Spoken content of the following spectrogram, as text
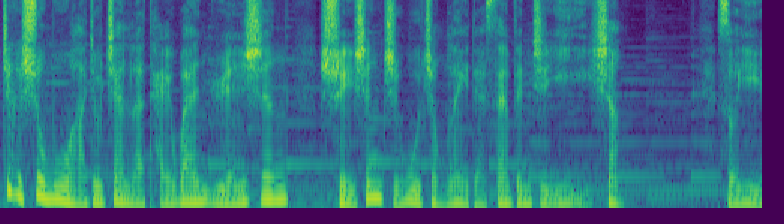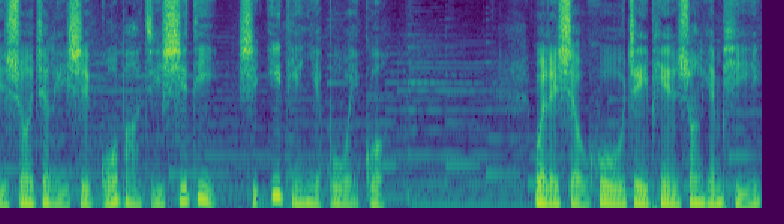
这个数目啊就占了台湾原生水生植物种类的三分之一以上。所以说这里是国宝级湿地，是一点也不为过。为了守护这一片双连皮。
